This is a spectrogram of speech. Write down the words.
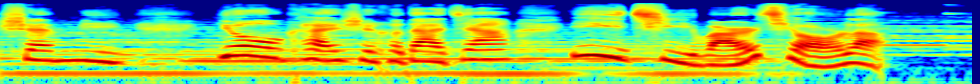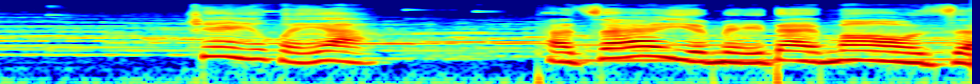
山蜜又开始和大家一起玩球了。这一回呀，他再也没戴帽子。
